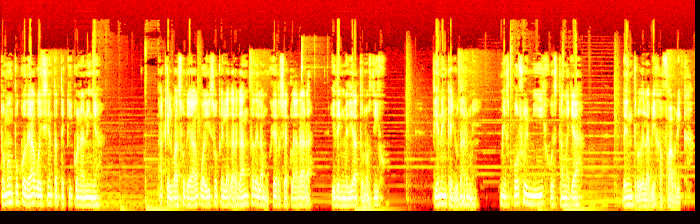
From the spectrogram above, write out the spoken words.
toma un poco de agua y siéntate aquí con la niña, Aquel vaso de agua hizo que la garganta de la mujer se aclarara y de inmediato nos dijo, Tienen que ayudarme. Mi esposo y mi hijo están allá, dentro de la vieja fábrica.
